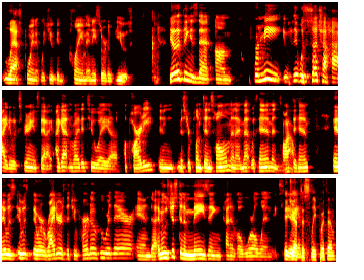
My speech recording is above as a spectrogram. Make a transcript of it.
last point at which you could claim any sort of youth. The other thing is that, um, for me, it, it was such a high to experience that. I, I got invited to a uh, a party in Mr. Plimpton's home, and I met with him and talked Wow. to him. And it was it was there were writers that you've heard of who were there, and uh, I mean it was just an amazing kind of a whirlwind experience. did you have to sleep with him?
